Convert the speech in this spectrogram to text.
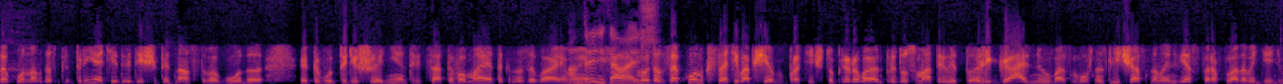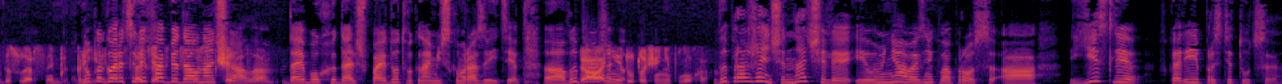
закон о госпредприятии 2015 года, это вот решение 30 мая, так называемое. Андрей Николаевич. Ну, этот закон, кстати, вообще, простите, что прерываю, он предусматривает легальную возможность для частного инвестора вкладывать деньги в государственные предприятия. Ну, как говорится, лиха беда у начала. Дай бог и дальше пойдут в экономическом развитии развития. А, вы да, про... они идут очень неплохо. Вы про женщин начали, и у меня возник вопрос. А есть ли в Корее проституция?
